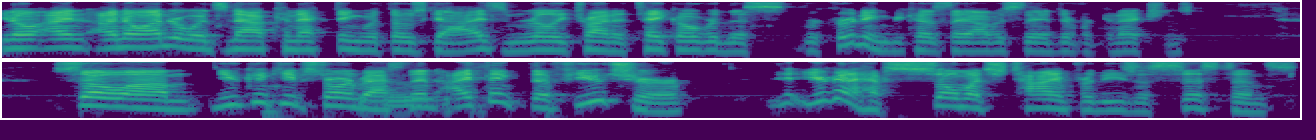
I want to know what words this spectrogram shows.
you know, I, I know Underwood's now connecting with those guys and really trying to take over this recruiting because they obviously had different connections. So um, you can keep Storr and Bass. Then I think the future, you're going to have so much time for these assistants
